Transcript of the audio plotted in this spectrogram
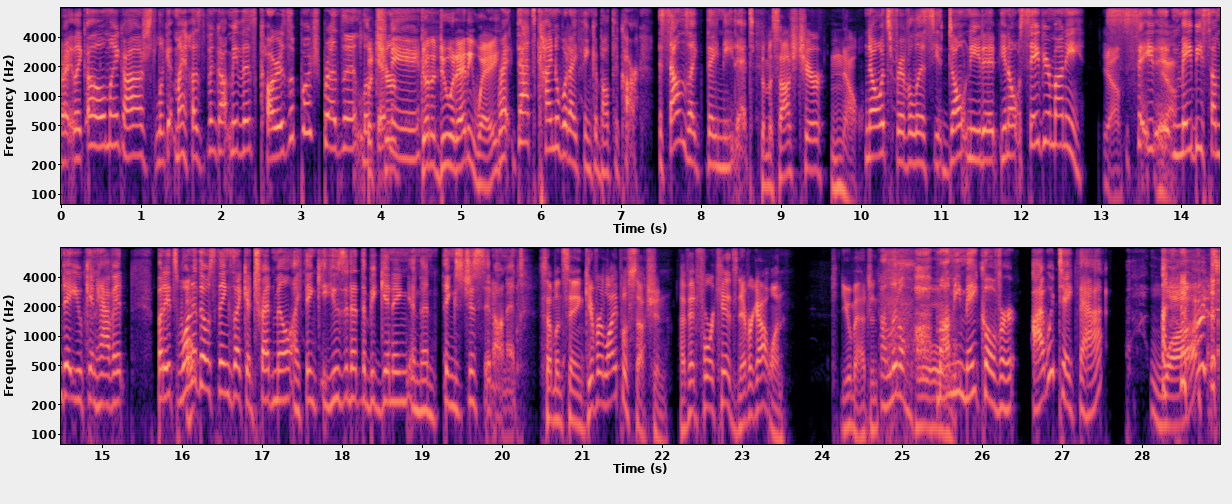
Right? Like, oh my gosh, look at my husband got me this car as a push present. Look but at you're gonna do it anyway. Right? That's kind of what I think about the car. It sounds like they need it. The massage chair, no. No, it's frivolous. You don't need it. You know, save your money. Yeah. Say Yeah. maybe someday you can have it, but it's one Oh. of those things like a treadmill. I think you use it at the beginning and then things just sit on it. Someone's saying, give her liposuction. I've had four kids, never got one. Can you imagine? A little Oh. mommy makeover. I would take that. What?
